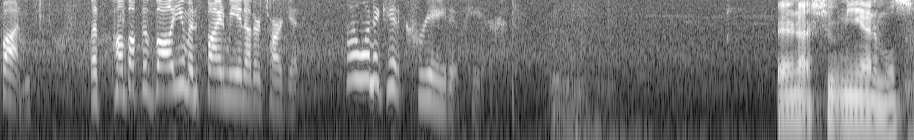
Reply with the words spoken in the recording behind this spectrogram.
fun. Let's pump up the volume and find me another target. I want to get creative here. Better not shoot any animals.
